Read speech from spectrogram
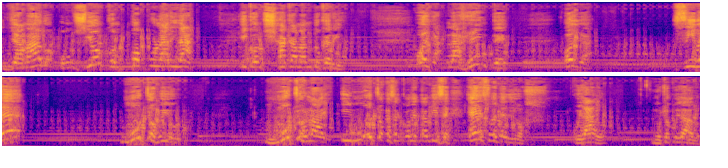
llamado unción con popularidad y con chacamanduquería. Oiga, la gente, oiga, si ve muchos views, muchos likes y muchos que se conectan, dice, eso es de Dios. Cuidado, mucho cuidado.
